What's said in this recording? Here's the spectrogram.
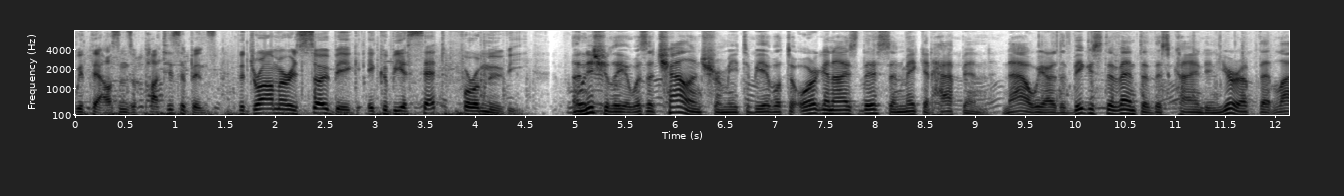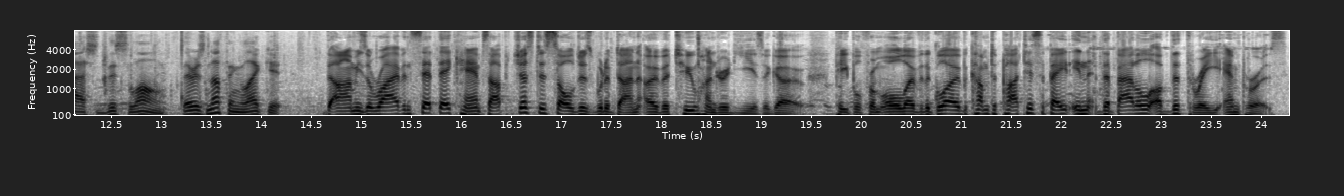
With thousands of participants, the drama is so big it could be a set for a movie. Initially, it was a challenge for me to be able to organize this and make it happen. Now we are the biggest event of this kind in Europe that lasts this long. There is nothing like it. The armies arrive and set their camps up just as soldiers would have done over 200 years ago. People from all over the globe come to participate in the Battle of the Three Emperors.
